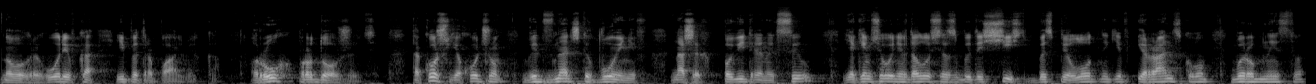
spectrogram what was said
Новогригорівка і Петропавлівка. Рух продовжується. Також я хочу відзначити воїнів наших повітряних сил, яким сьогодні вдалося збити шість безпілотників іранського виробництва,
